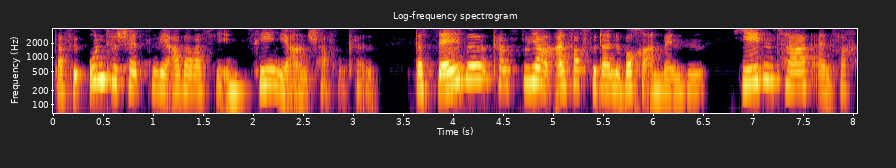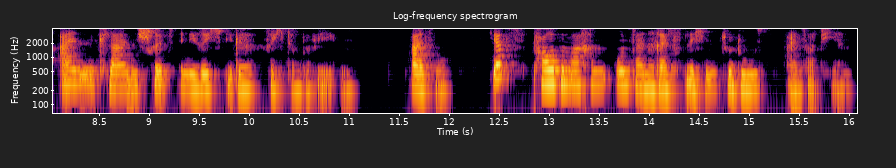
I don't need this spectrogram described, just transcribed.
dafür unterschätzen wir aber, was wir in zehn Jahren schaffen können. Dasselbe kannst du ja einfach für deine Woche anwenden. Jeden Tag einfach einen kleinen Schritt in die richtige Richtung bewegen. Also, jetzt Pause machen und deine restlichen To-Dos einsortieren.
